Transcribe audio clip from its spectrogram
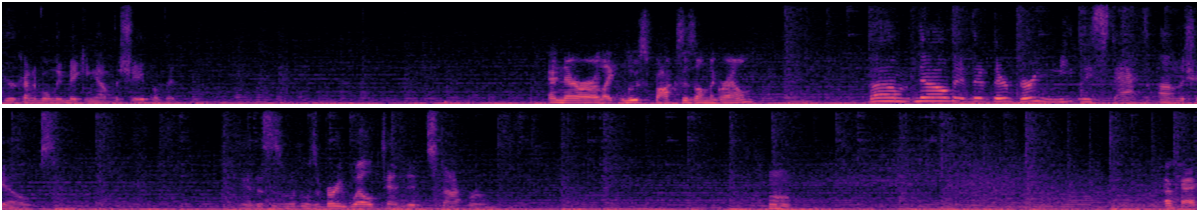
You're kind of only making out the shape of it. And there are like loose boxes on the ground. Um, no, they're, they're, they're very neatly stacked on the shelves. Yeah, this is was a very well tended stock room. Hmm. Okay.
